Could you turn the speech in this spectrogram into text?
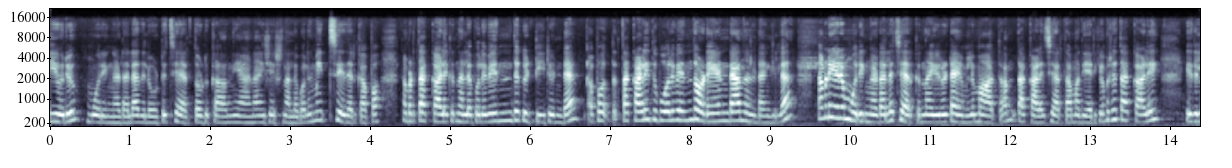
ഈ ഒരു മുരിങ്ങടല അതിലോട്ട് ചേർത്ത് കൊടുക്കാവുന്നതാണ്. അതിന് ശേഷം നല്ലപോലെ മിക്സ് ചെയ്തെടുക്കുക അപ്പോൾ നമ്മുടെ തക്കാളിക്ക് നല്ലപോലെ വെന്ത് കിട്ടിയിട്ടുണ്ട്. അപ്പോൾ തക്കാളി ഇതുപോലെ വെന്ത് വെന്തുടയണ്ടെന്നുണ്ടെങ്കിൽ നമ്മൾ ഈ ഒരു മുരിങ്ങടല ചേർക്കുന്ന ഈ ഒരു ടൈമിൽ മാത്രം തക്കാളി ചേർത്താൽ മതിയായിരിക്കും. പക്ഷേ തക്കാളി ഇതിൽ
